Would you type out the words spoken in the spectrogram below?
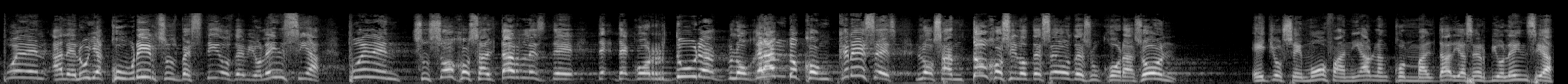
Pueden, aleluya, cubrir sus vestidos de violencia. Pueden sus ojos saltarles de, de gordura, logrando con creces los antojos y los deseos de su corazón. Ellos se mofan y hablan con maldad y hacer violencia,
